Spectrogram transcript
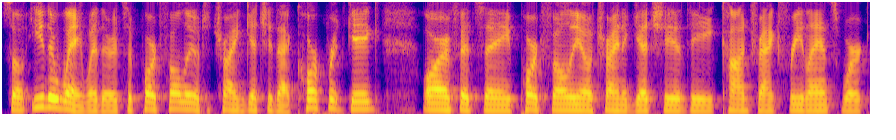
So, either way, whether it's a portfolio to try and get you that corporate gig, or if it's a portfolio trying to get you the contract freelance work,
